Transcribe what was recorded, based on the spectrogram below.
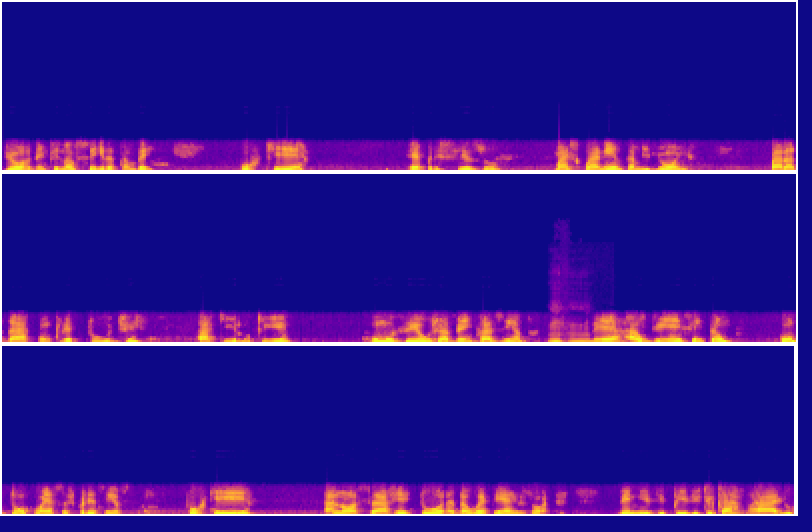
de ordem financeira também, porque é preciso mais 40 milhões para dar concretude àquilo que o museu já vem fazendo. Uhum. Né? A audiência, então, contou com essas presenças, porque a nossa reitora da UFRJ, Denise Pires de Carvalho,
